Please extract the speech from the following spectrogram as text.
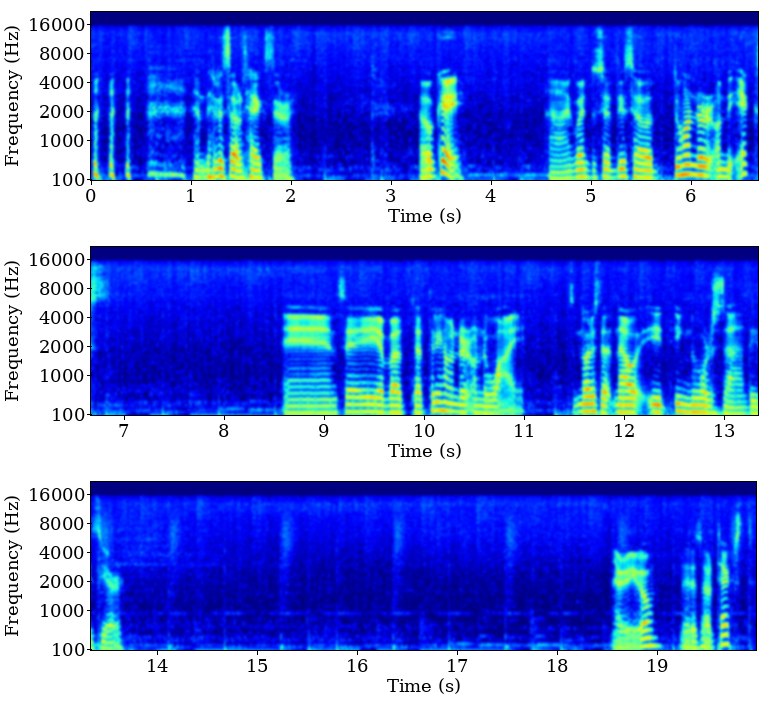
and there is our text there. Okay. I'm going to set this at 200 on the X and say about uh, 300 on the Y. So notice that now it ignores uh, this here. There you go. That is our text.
